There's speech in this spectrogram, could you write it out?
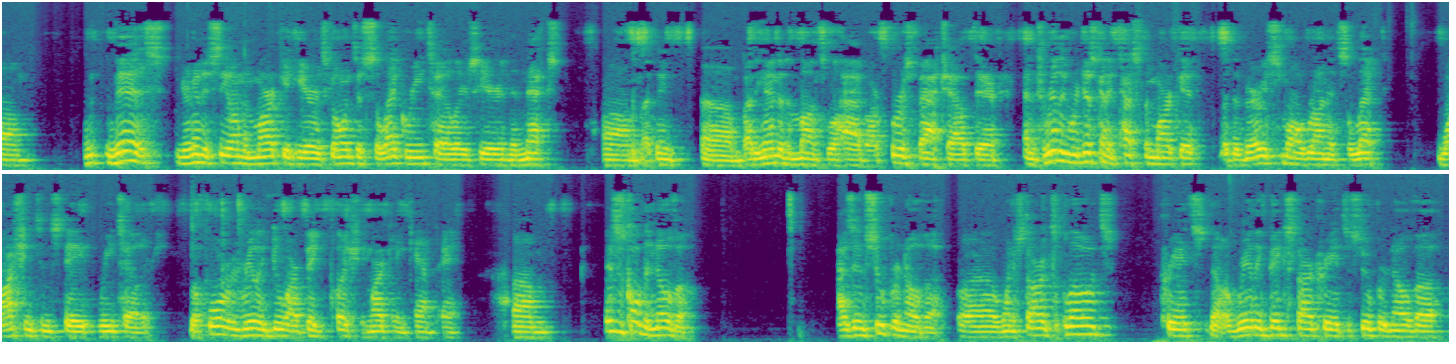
Um, this you're going to see on the market here. It's going to select retailers here in the next. Um, I think um, by the end of the month we'll have our first batch out there, and it's really we're just going to test the market with a very small run at select Washington State retailers before we really do our big push and marketing campaign. Um, this is called the Nova, as in supernova. Uh, when a star explodes, creates a really big star creates a supernova,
